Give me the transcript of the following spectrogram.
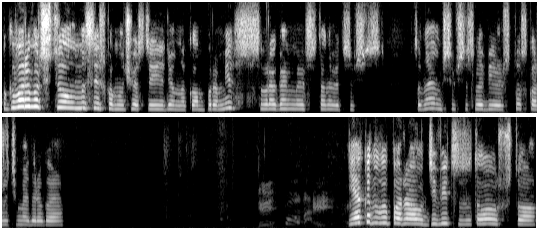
Поговаривают, что мы слишком часто идем на компромисс с врагами, становится становимся все слабее. Что скажете, моя дорогая? Якон выпорол девицу за то, что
